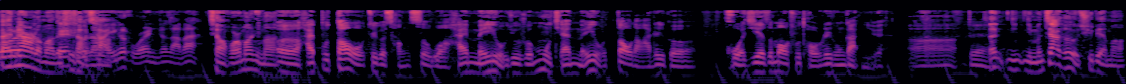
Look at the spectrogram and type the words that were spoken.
掰面了吗？在市场上抢一个活儿，你说咋办？抢活吗？你们？呃，还不到这个层次，我还没有，就是说目前没有到达这个火疖子冒出头这种感觉。啊，对，那你你们价格有区别吗？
